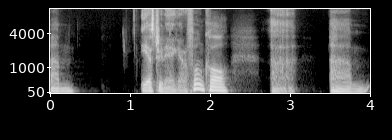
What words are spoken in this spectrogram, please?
Um, yesterday I got a phone call. Uh, um,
